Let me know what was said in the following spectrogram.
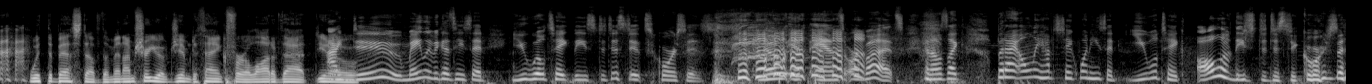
with the best of them. And I'm sure you have Jim to thank for a lot of that, you know. I do mainly because he said you will take these statistics courses, no ifs, ands, or buts. And I was like, but I only have to take one. He said you will take all of these statistic courses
